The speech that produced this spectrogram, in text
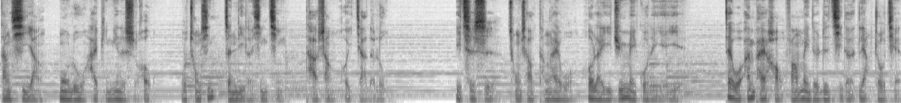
当夕阳没入海平面的时候，我重新整理了心情，踏上回家的路。一次是从小疼爱我，后来移居美国的爷爷，在我安排好访美的日期的两周前，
